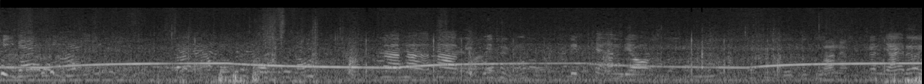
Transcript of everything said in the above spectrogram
สีแดงสีแดงถ้าถ้าถ้าติดไม่ถึงติดแค่อันเดียว เคลื่อนย้ายเลย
